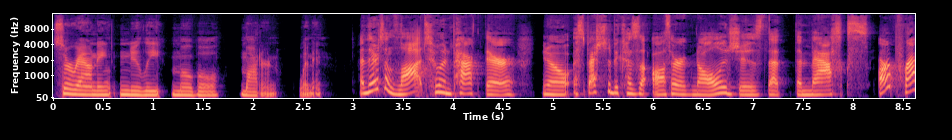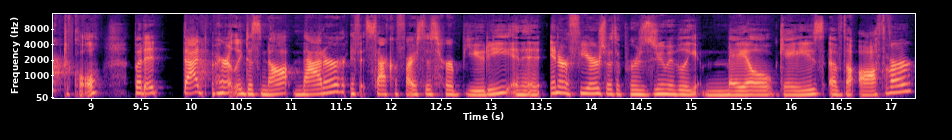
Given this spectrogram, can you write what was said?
surrounding newly mobile modern women. And there's a lot to unpack there, you know, especially because the author acknowledges that the masks are practical, but it that apparently does not matter if it sacrifices her beauty and it interferes with a presumably male gaze of the author.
